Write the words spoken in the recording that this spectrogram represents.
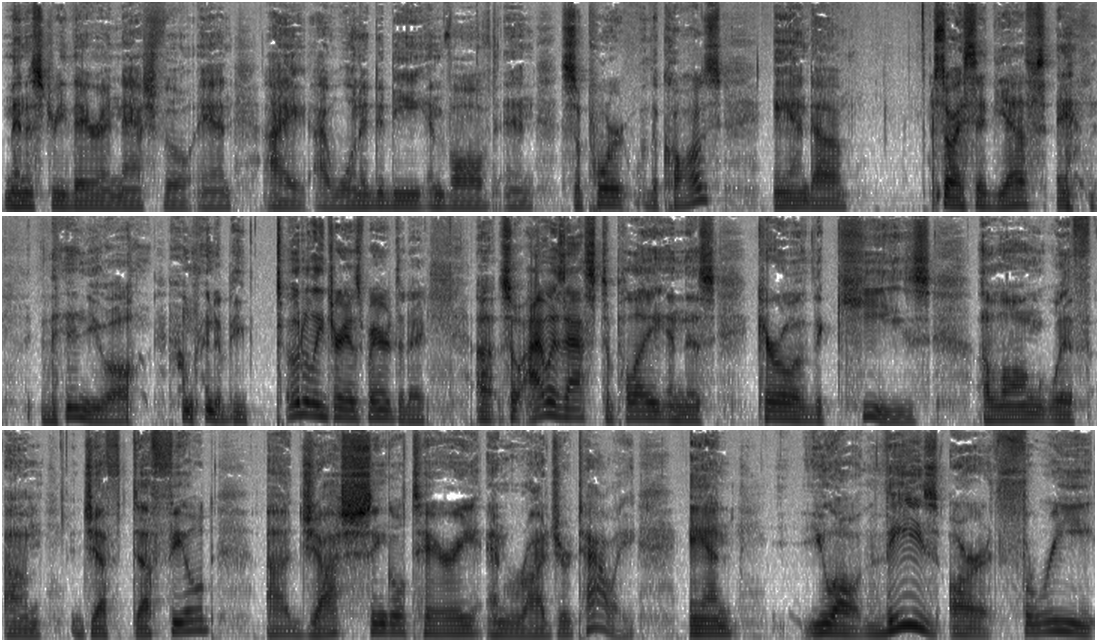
ministry there in Nashville, and I, I wanted to be involved and support the cause. And uh, so I said yes. And then you all, I'm going to be totally transparent today. Uh, so I was asked to play in this Carol of the Keys along with um, Jeff Duffield, uh, Josh Singletary, and Roger Talley. And you all, these are three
